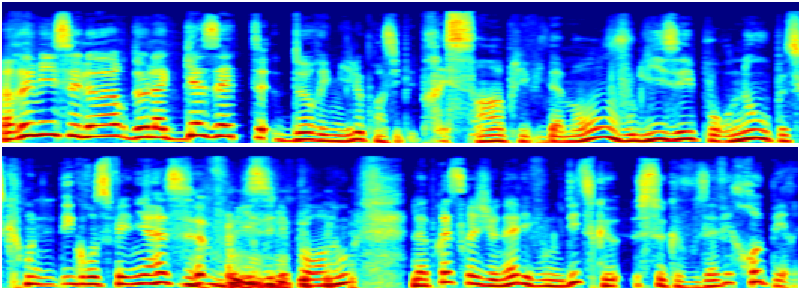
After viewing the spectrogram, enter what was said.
Rémi, c'est l'heure de la Gazette de Rémi. Le principe est très simple, évidemment. Vous lisez pour nous, parce qu'on est des grosses feignasses, vous lisez pour nous la presse régionale et vous nous dites ce que, ce que vous avez repéré.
